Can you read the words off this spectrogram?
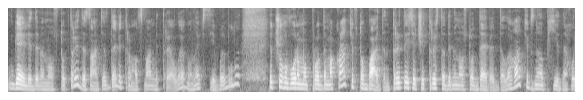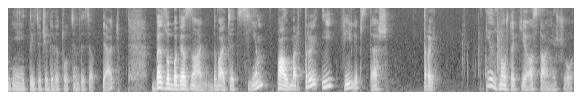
Гейлі 93, Десантіс 9, Рамасвамі 3, але вони всі вибули. Якщо говоримо про демократів, то Байден 3399 делегатів з необхідних 1975, без зобов'язань 27, Палмер 3 і Філіпс теж 3. І знову ж таки, останнє, що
